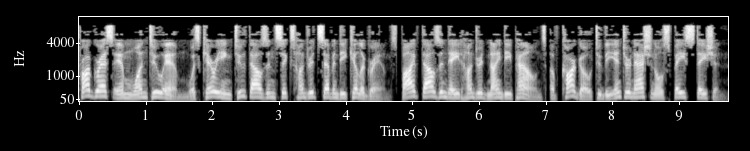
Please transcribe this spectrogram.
Progress M12M was carrying 2670 kilograms, 5890 pounds of cargo to the International Space Station.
